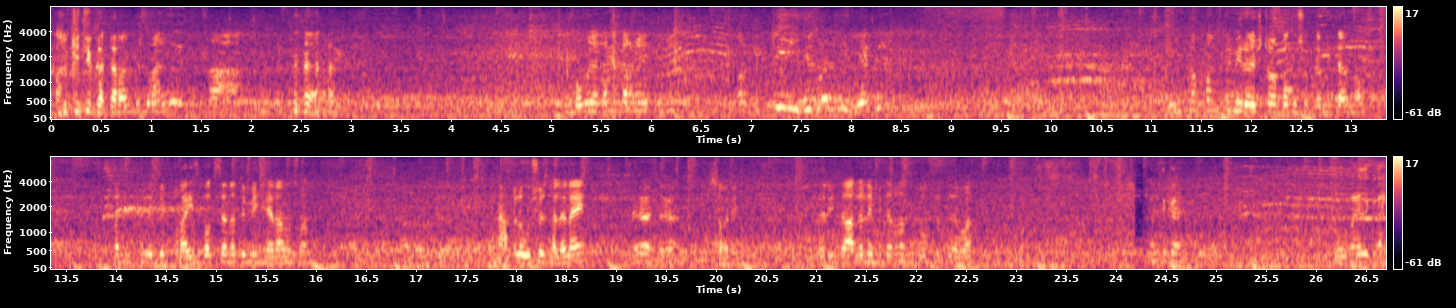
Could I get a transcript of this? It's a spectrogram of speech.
अरे किती खतरनाक दिसून राहिले हां बघू शकता मित्रांनो हे किती अरे किती दिसून राहिली एक इथं पण तुम्ही रजिस्टर बघू शकता मित्रांनो. पण इथले जे प्राईस बघता ना तुम्ही हैराण असाल. आणि आपला उशीर झालेला आहे. सरळ सरळ सॉरी तर इथं आलेलं आहे मित्रांनो बघू शकतो तेव्हा. काय? मोबाईल काय?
